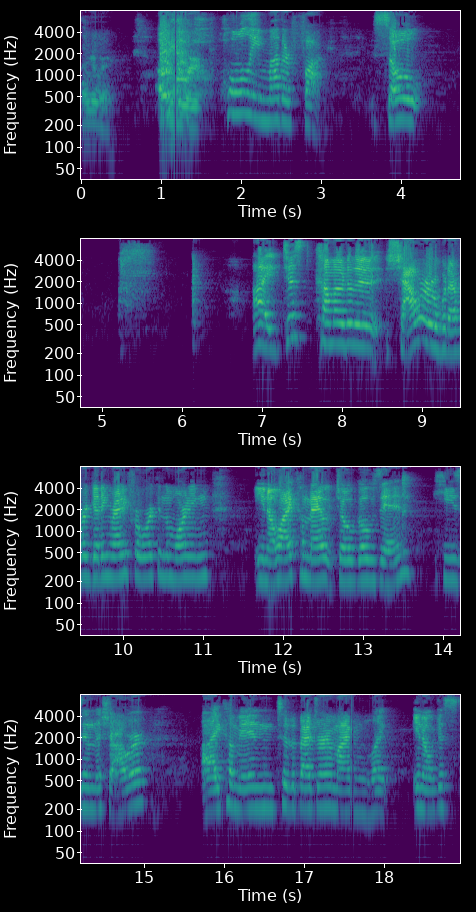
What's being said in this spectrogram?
Underwear. Oh yeah, Underwear. holy motherfuck! So I just come out of the shower or whatever, getting ready for work in the morning. You know, I come out, Joe goes in, he's in the shower. I come into the bedroom, I'm like, you know, just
